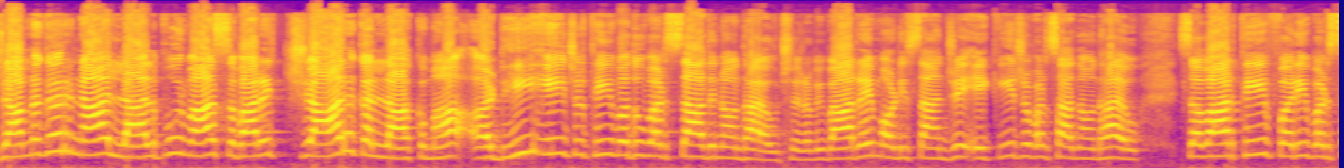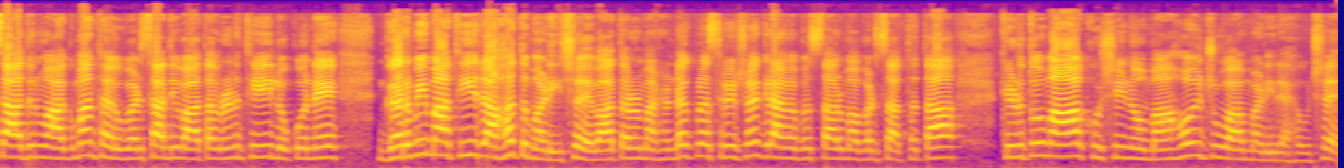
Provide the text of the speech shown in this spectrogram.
જામનગરના લાલપુરમાં સવારે ચાર કલાકમાં અઢી ઇંચથી વધુ વરસાદ નોંધાયો છે. રવિવારે મોડી સાંજે એક ઇંચ વરસાદ નોંધાયો. સવારથી ફરી વરસાદનું આગમન થયું. વરસાદી વાતાવરણથી લોકોને ગરમીમાંથી રાહત મળી છે. વાતાવરણમાં ઠંડક પ્રસરી છે. ગ્રામ્ય વિસ્તારોમાં વરસાદ થતા ખેડૂતોમાં ખુશીનો માહોલ જોવા મળી રહ્યો છે.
